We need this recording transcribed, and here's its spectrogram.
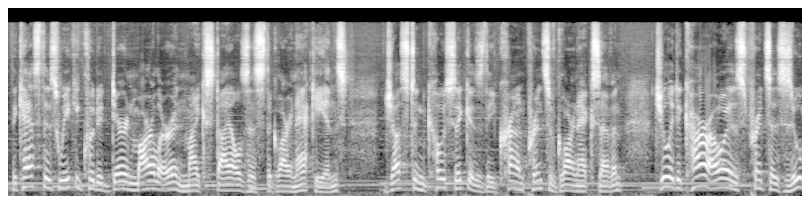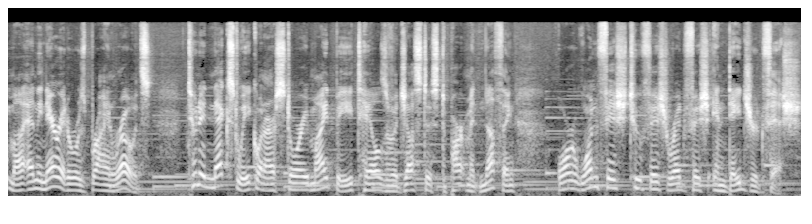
The cast this week included Darren Marlar and Mike Stiles as the Glarnakians. Justin Kosick as the Crown Prince of Glarnak 7, Julie DeCaro as Princess Zuma, and the narrator was Brian Rhodes. Tune in next week when our story might be Tales of a Justice Department Nothing or One Fish, Two Fish, Red Fish, Endangered Fish.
